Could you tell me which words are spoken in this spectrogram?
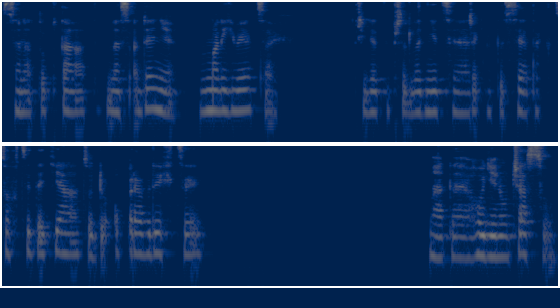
se na to ptát dnes a denně v malých věcech přijdete před lednici a řeknete si, a tak co chci teď já, co doopravdy chci. Máte hodinu času,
